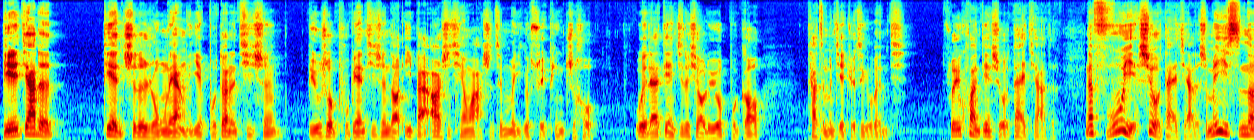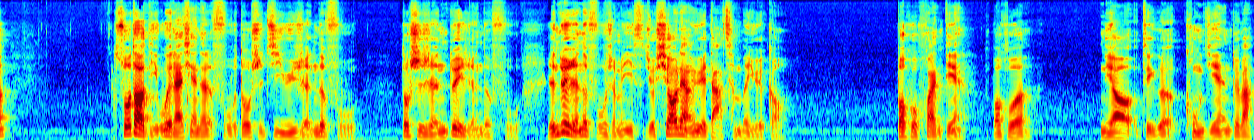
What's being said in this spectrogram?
别家的电池的容量也不断的提升。比如说，普遍提升到一百二十千瓦时这么一个水平之后，未来电机的效率又不高，它怎么解决这个问题？所以换电是有代价的，那服务也是有代价的。什么意思呢？说到底，未来现在的服务都是基于人的服务，都是人对人的服务。人对人的服务什么意思？就销量越大，成本越高。包括换电，包括你要这个空间，对吧？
